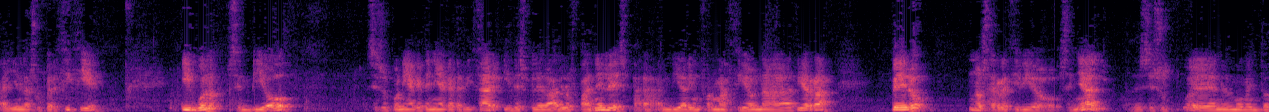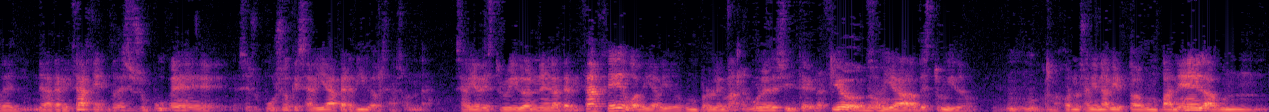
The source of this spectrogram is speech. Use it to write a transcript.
allí en la superficie. Y bueno, se envió se suponía que tenía que aterrizar y desplegar los paneles para enviar información a la Tierra, pero no se recibió señal entonces se eh, en el momento del, del, aterrizaje. Entonces se, supu eh, se, supuso que se había perdido esa sonda. Se había destruido en el aterrizaje o había habido algún problema. ¿Alguna desintegración? Se había destruido. Uh -huh. A lo mejor no se habían abierto algún panel, algún...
